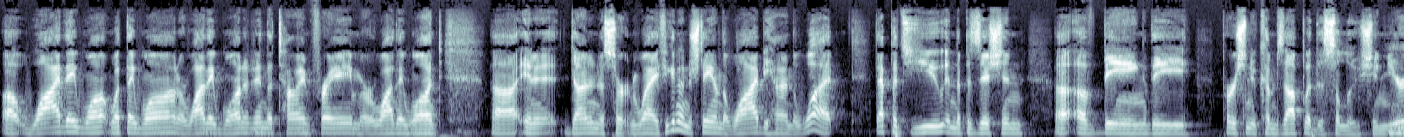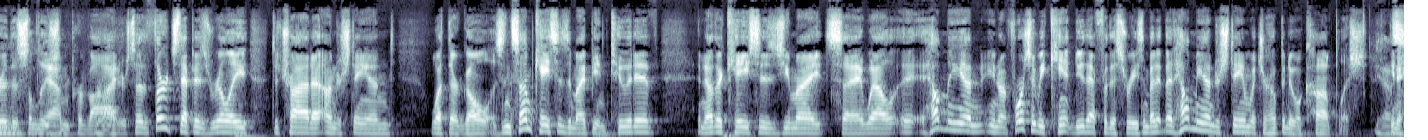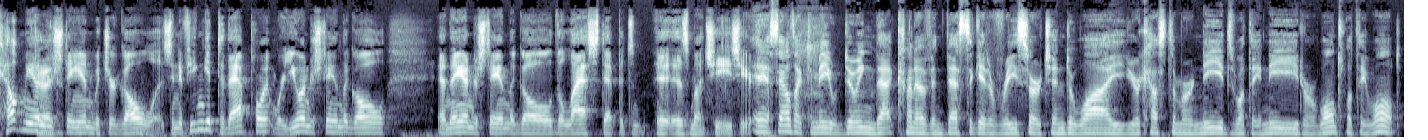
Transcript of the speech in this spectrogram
Uh, why they want what they want, or why they want it in the time frame, or why they want uh, in it done in a certain way. If you can understand the why behind the what, that puts you in the position uh, of being the person who comes up with the solution. You're the solution yeah, provider. right. So the third step is really to try to understand what their goal is. In some cases, it might be intuitive. In other cases, you might say, "Well, eh, help me." Un- you know, unfortunately, we can't do that for this reason, but but help me understand what you're hoping to accomplish. Yes. You know, help me Good. understand what your goal is. And if you can get to that point where you understand the goal and they understand the goal, the last step is, is much easier. And it sounds like to me doing that kind of investigative research into why your customer needs what they need or wants what they want,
